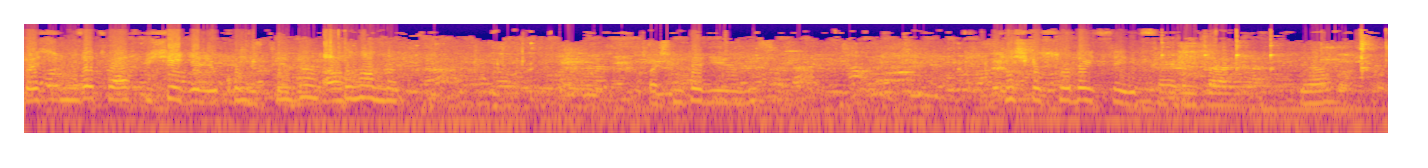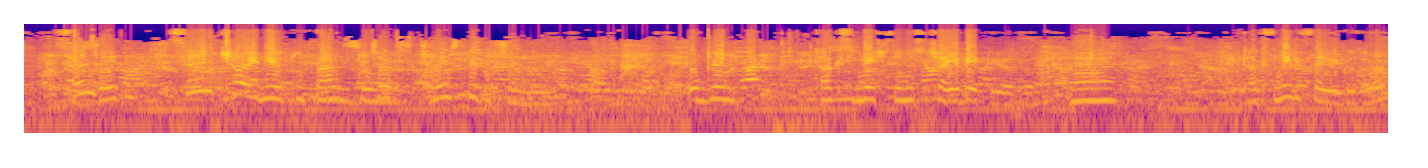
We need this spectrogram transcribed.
başımıza tuhaf bir şey gelir komik. Onu anlat. Başımda diyoruz. Keşke soda içseydik sadece. Ya. Sen, sen çay diye tut. Ben sıcak çay istedim canım. O gün Taksim'de içtiğimiz çayı bekliyordum. He. Taksim'e gitseydik o zaman.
